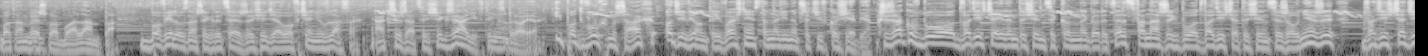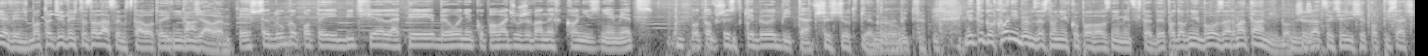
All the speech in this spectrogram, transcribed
bo tam weszła była lampa. Bo wielu z naszych rycerzy siedziało w cieniu w lasach, a krzyżacy się grzali w tych zbrojach. I po dwóch mszach o dziewiątej właśnie stanęli naprzeciwko siebie. Krzyżaków było 21 tysięcy konnego rycerstwa, naszych było 20 tysięcy żołnierzy, 29, bo te 9 to za lasem stało, to ich nie Tak. widziałem. To jeszcze długo po tej bitwie lepiej było nie kupować używanych koni z Niemiec, bo to wszystkie były bite. Czyściutkie były bitwy. Nie tylko koni bym zresztą nie kupował z Niemiec wtedy, podobnie było z armatami, bo krzyżacy chcieli się popisać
